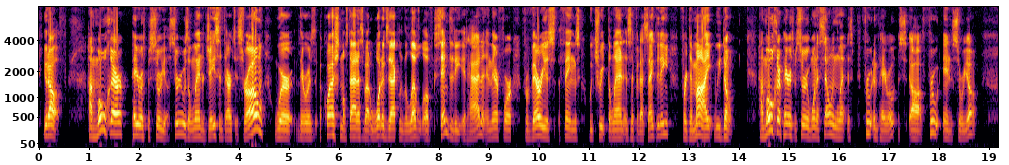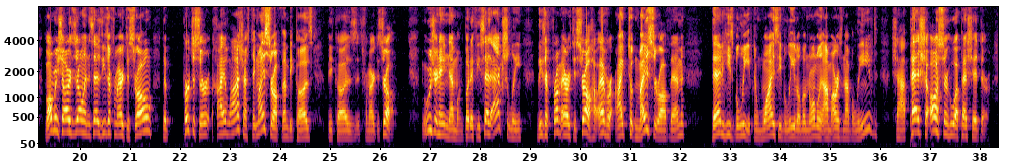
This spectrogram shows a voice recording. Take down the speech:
Yud Aleph. Hamocher Peiros Basuria. Syria was a land adjacent to Eretz Yisrael, where there was a questionable status about what exactly the level of sanctity it had, and therefore, for various things, we treat the land as if it has sanctity. For Demai, we don't. Hamocher Peiros Basuria, one is selling land, fruit in Peiros, uh, fruit in Syria. Vamri Shal Eretz Yisrael, and it says these are from Eretz Yisrael. The purchaser Chayav Lash has to take Meiser off them because because it's from Eretz Yisrael. But if he says, actually, these are from Eretz Yisrael, however, I took Meiser off them, then he's believed. And why is he believed? Although normally Amar is not believed.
